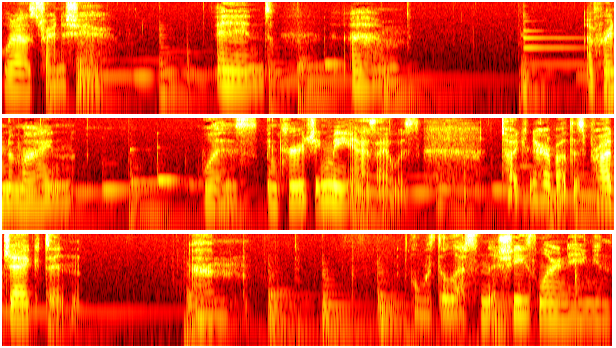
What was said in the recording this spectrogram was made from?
what I was trying to share, and um, a friend of mine was encouraging me as I was talking to her about this project and um, with the lesson that she's learning and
